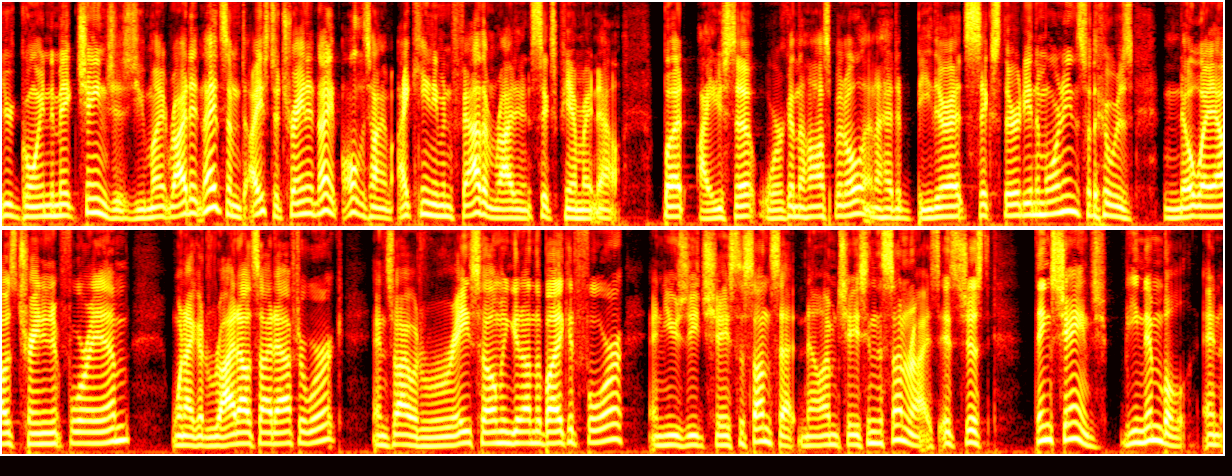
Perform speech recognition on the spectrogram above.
you're going to make changes. You might ride at night. Some I used to train at night all the time. I can't even fathom riding at 6 p.m. right now. But I used to work in the hospital and I had to be there at 6:30 in the morning. So there was no way I was training at 4 a.m. when I could ride outside after work. And so I would race home and get on the bike at four and usually chase the sunset. Now I'm chasing the sunrise. It's just things change. Be nimble and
